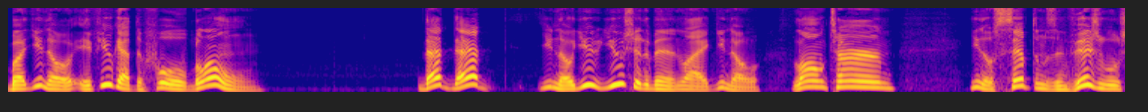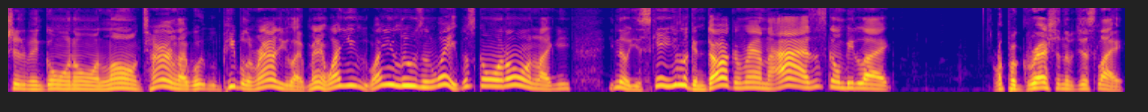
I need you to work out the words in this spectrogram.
But, you know, if you got the full blown, that, that, you know, you, you should have been like, you know, long term you know, symptoms and visuals should have been going on long term. Like what people around you, like, man, why you why you losing weight? What's going on? Like you, you know, your skin, you looking dark around the eyes. It's gonna be like a progression of just like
